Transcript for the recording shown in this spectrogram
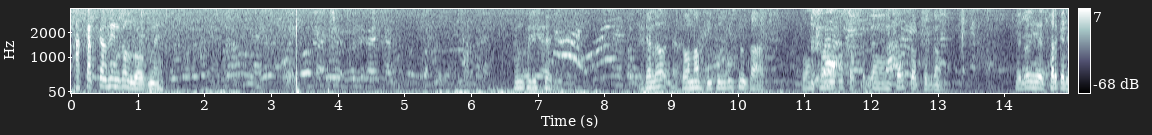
সাক্ষাৎকারহীন কোন লোক নেই। এটা হলো জনাব বিপুল বিষ্ণু দাস বংশানুগত চট্টগ্রাম অঞ্চল চট্টগ্রাম সরকারি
